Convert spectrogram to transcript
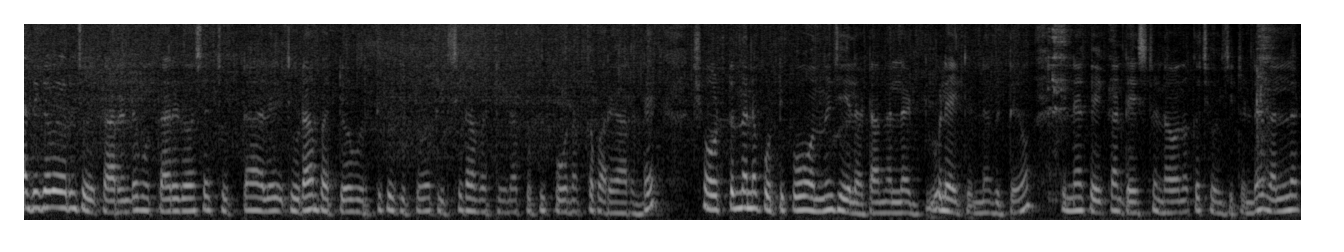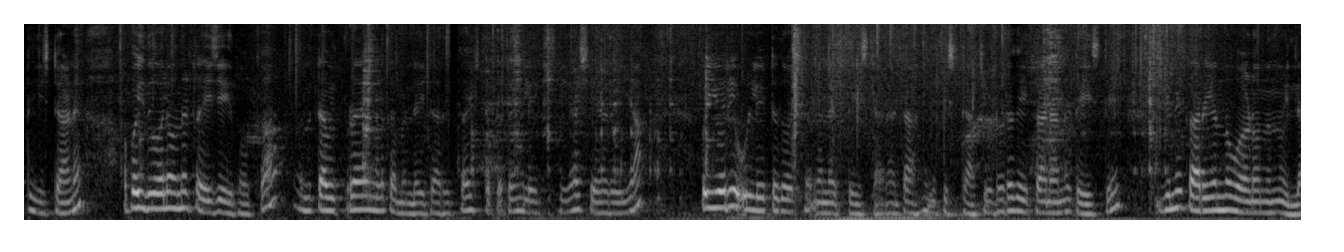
അധിക പേരും ചോദിക്കാറുണ്ട് മുത്താരി ദോശ ചുട്ടാൽ ചുടാൻ പറ്റുമോ? വൃത്തിക്ക് കിട്ടുമോ? തിരിച്ചിടാൻ പറ്റില്ല പൊട്ടിപ്പോന്നൊക്കെ പറയാറുണ്ട്. പക്ഷെ ഒട്ടും തന്നെ പൊട്ടിപ്പോ ഒന്നും ചെയ്യില്ല കേട്ടോ. നല്ല അടിപൊളിയായിട്ട് തന്നെ കിട്ടും. പിന്നെ കഴിക്കാൻ ടേസ്റ്റ് ഉണ്ടാവും എന്നൊക്കെ ചോദിച്ചിട്ടുണ്ട്. നല്ല ടേസ്റ്റാണ് അപ്പോൾ ഇതുപോലെ ഒന്ന് ട്രൈ ചെയ്ത് നോക്കുക എന്നിട്ട് അഭിപ്രായങ്ങൾ കമന്റായിട്ട് അറിയിക്കുക. ഇഷ്ടപ്പെട്ടെങ്കിൽ ലൈക്ക് ചെയ്യുക ഷെയർ ചെയ്യുക. അപ്പോൾ ഈ ഒരു ഉള്ളിയിട്ട് ദോശ നല്ല ടേസ്റ്റാണ് കേട്ടോ. എനിക്കിഷ്ടമാണ് ചൂടോടെ കഴിക്കാനാണ് ടേസ്റ്റ്. ഇതിന് കറിയൊന്നും വേണമെന്നൊന്നുമില്ല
